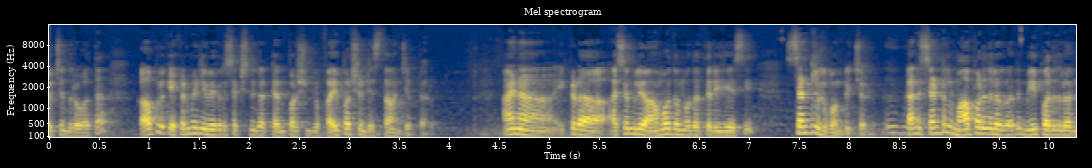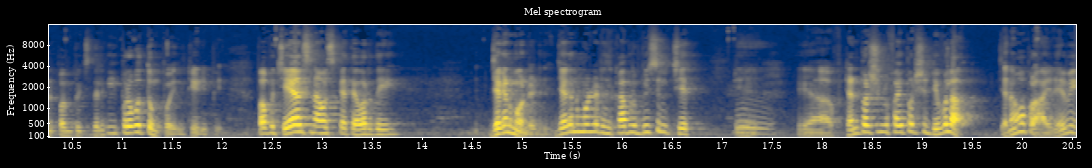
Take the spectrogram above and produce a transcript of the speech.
వచ్చిన తర్వాత కాపులకు ఎకడమిక్ వీకర్ సెక్షన్గా టెన్ పర్సెంట్లో ఫైవ్ పర్సెంట్ ఇస్తామని చెప్పారు. ఆయన ఇక్కడ అసెంబ్లీ ఆమోదం మొదట తెలియజేసి సెంట్రల్కి పంపించాడు. కానీ సెంట్రల్ మా పరిధిలో కాదు మీ పరిధిలో పంపించడానికి ఈ ప్రభుత్వం పోయింది టీడీపీ. పాపం చేయాల్సిన ఆవశ్యకత ఎవరిది? జగన్మోహన్ రెడ్డి జగన్మోహన్ రెడ్డి కాపులు బీసీలు చే టెన్ పర్సెంట్ ఫైవ్ పర్సెంట్ ఇవ్వలా. జనాభా ఆయన ఏమి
